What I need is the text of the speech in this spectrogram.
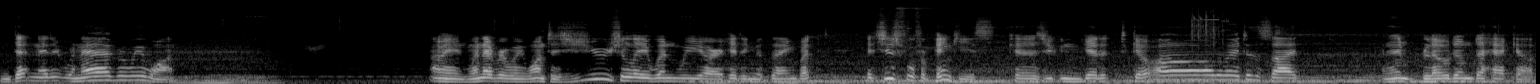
and detonate it whenever we want. I mean, whenever we want is usually when we are hitting the thing, but it's useful for pinkies, because you can get it to go all the way to the side, and then blow them to heck up.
